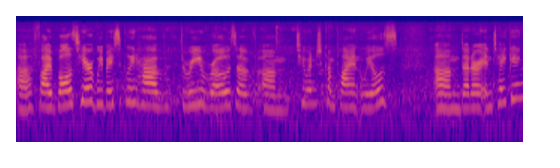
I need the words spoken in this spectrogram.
uh, five balls here. We basically have three rows of um, two-inch compliant wheels um, that are intaking.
